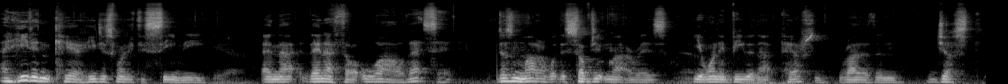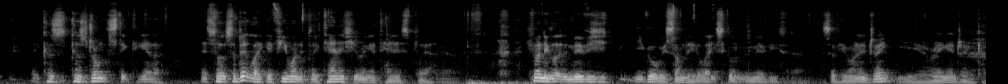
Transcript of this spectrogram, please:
And he didn't care, he just wanted to see me. Yeah. And that, then I thought, Wow, that's it. It doesn't matter what the subject matter is, Yeah. you want to be with that person rather than just. Because drunks stick together. And so it's a bit like if you want to play tennis, you ring a tennis player. If you want to go to the movies, you, you go with somebody who likes going to the movies. Yeah. So if you want to drink, you ring a drinker.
